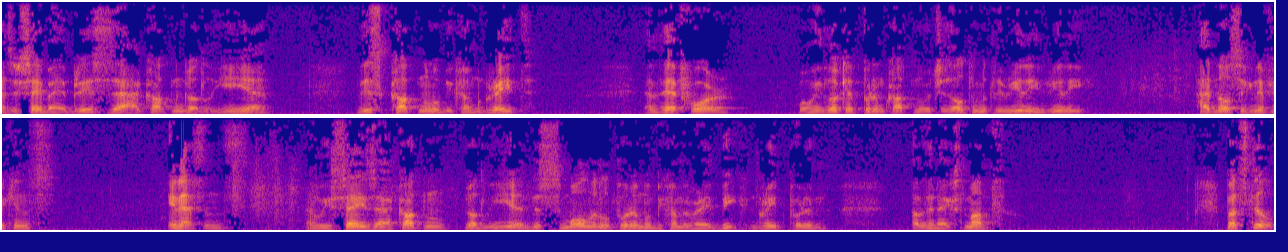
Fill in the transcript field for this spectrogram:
as we say by a bris, Zeh Katan godel yiyeh, this Katan will become great, and therefore, when we look at Purim Katan, which is ultimately really, really had no significance, in essence, and we say Zeh Katan godel yiyeh, this small little Purim will become a very big, great Purim of the next month. But still,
